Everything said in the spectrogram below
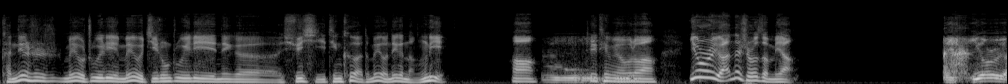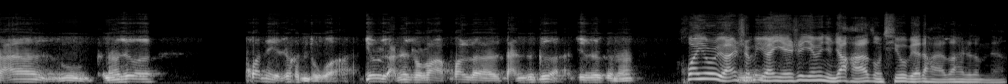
肯定是没有注意力，没有集中注意力，那个学习听课，他没有那个能力，啊，这听明白了吗？幼儿园的时候怎么样？哎呀，幼儿园可能是换的也是很多。幼儿园的时候吧，换了三四个，就是可能换幼儿园什么原因？是因为你们家孩子总欺负别的孩子，还是怎么的？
